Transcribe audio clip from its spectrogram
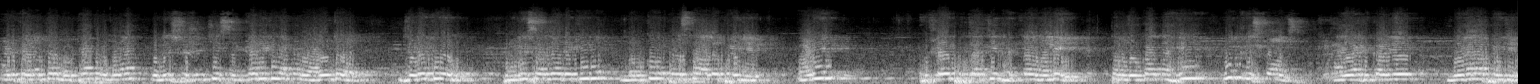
आणि त्यानंतर मोठ्या प्रमाणात पोलीस स्टेशनची संख्या देखील आपण वाढवतो. जेणेकरून पोलिसांना देखील लवकर पोहोचता आलं पाहिजे. आणि कुठल्याही प्रकारची घटना झाली तर लोकांनाही क्विक रिस्पॉन्स हा या ठिकाणी मिळाला पाहिजे.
